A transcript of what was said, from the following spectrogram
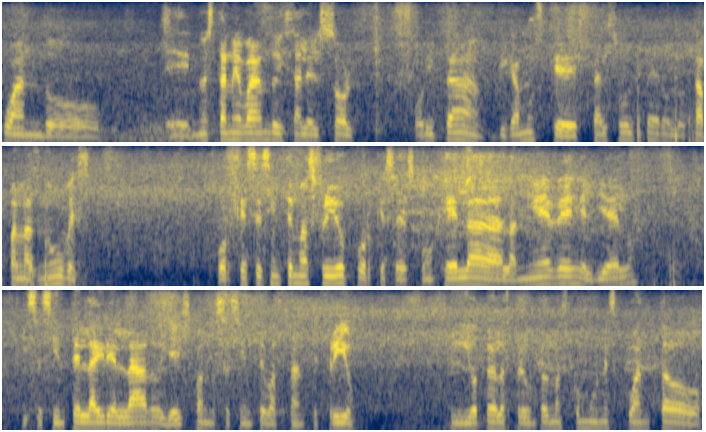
cuando eh, no está nevando y sale el sol. Ahorita digamos que está el sol pero lo tapan las nubes. ¿Por qué se siente más frío? Porque se descongela la nieve, el hielo y se siente el aire helado y ahí es cuando se siente bastante frío. Y otra de las preguntas más comunes, ¿cuánto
